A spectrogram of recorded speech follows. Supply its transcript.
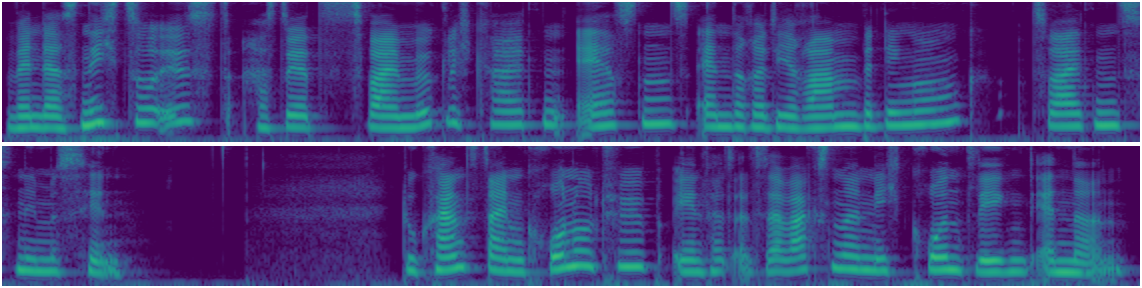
Wenn das nicht so ist, hast du jetzt zwei Möglichkeiten. Erstens, ändere die Rahmenbedingungen. Zweitens, nimm es hin. Du kannst deinen Chronotyp, jedenfalls als Erwachsener, nicht grundlegend ändern.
